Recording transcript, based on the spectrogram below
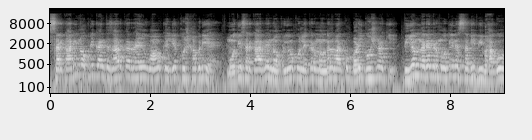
सरकारी नौकरी का इंतज़ार कर रहे युवाओं के लिए खुशखबरी है। मोदी सरकार ने नौकरियों को लेकर मंगलवार को बड़ी घोषणा की। पीएम नरेंद्र मोदी ने सभी विभागों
